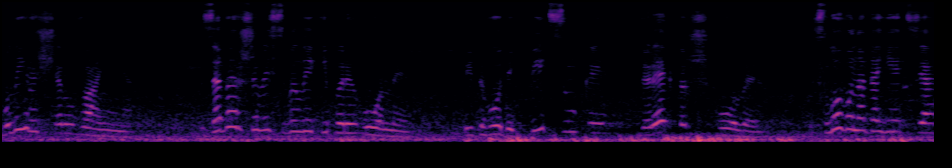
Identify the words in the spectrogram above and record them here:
були й розчарування. Завершились великі перегони. Підводить підсумки директор школи. Слово надається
